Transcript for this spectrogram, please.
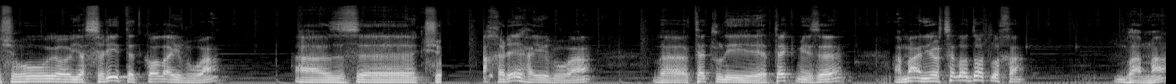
שהוא יסריט את כל האירוע, אז uh, כשהוא אחרי האירוע, לתת לי העתק מזה, אמר, אני רוצה להודות לך. למה?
